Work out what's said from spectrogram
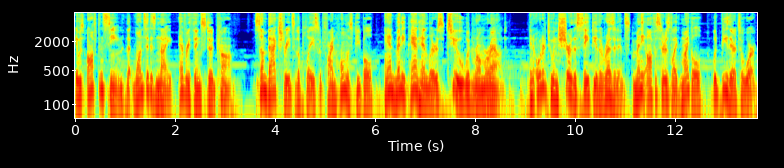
It was often seen that once it is night, everything stood calm. Some back streets of the place would find homeless people, and many panhandlers too would roam around. In order to ensure the safety of the residents, many officers like Michael would be there to work.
